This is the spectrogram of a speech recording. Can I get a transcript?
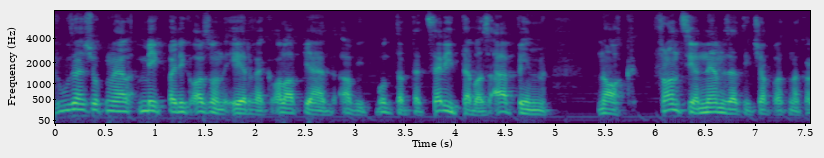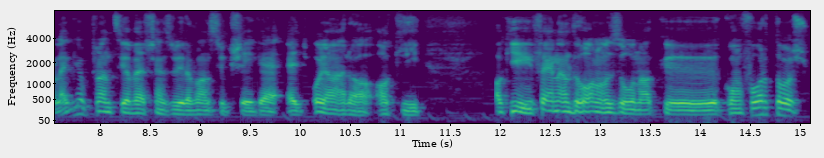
húzásoknál, mégpedig azon érvek alapján, amit mondtam, tehát szerintem az Alpine-nak francia nemzeti csapatnak a legjobb francia versenyzőre van szüksége, egy olyanra, aki, aki Fernando Alonso-nak komfortos,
